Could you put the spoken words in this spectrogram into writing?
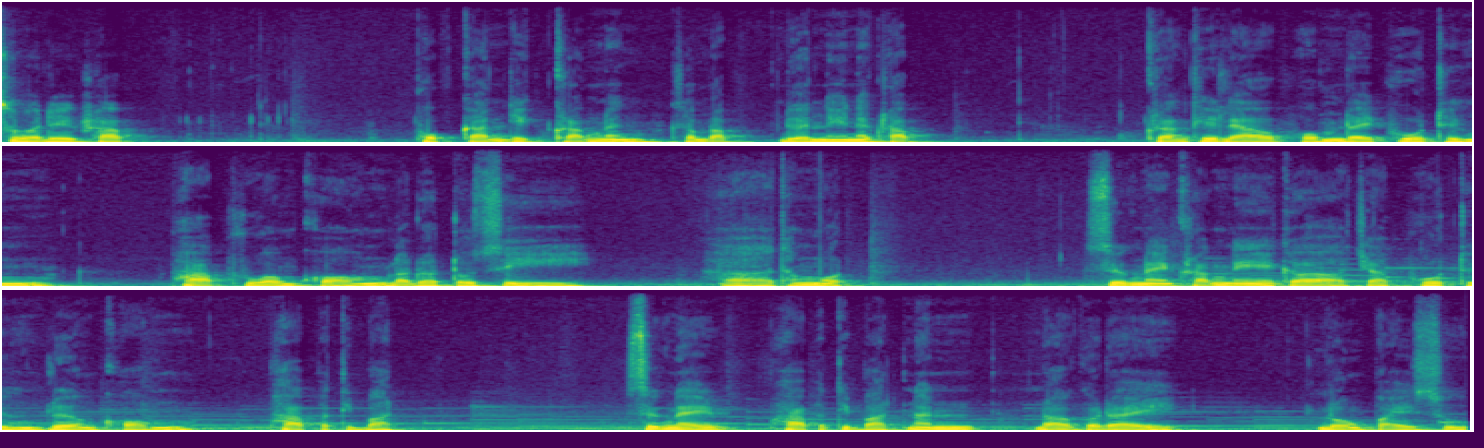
สวัสดีครับ พบกันอีกครั้งหนึ่งสำหรับเดือนนี้นะครับ ครั้งที่แล้วผมได้พูดถึงภาพรวมของระดับตัวซีทั้งหมด ซึ่งในครั้งนี้ก็จะพูดถึงเรื่องของภาพปฏิบัติ ซึ่งในภาพปฏิบัตินั้นเราก็ได้ลงไปสู่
